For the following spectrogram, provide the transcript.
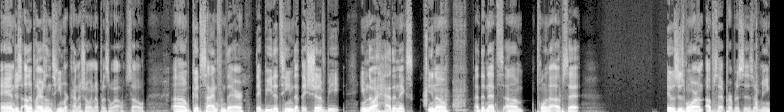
and just other players on the team are kind of showing up as well. So, um, good sign from there. They beat a team that they should have beat, even though I had the Knicks. You know, at the Nets um, pulling an upset. It was just more on upset purposes of me.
